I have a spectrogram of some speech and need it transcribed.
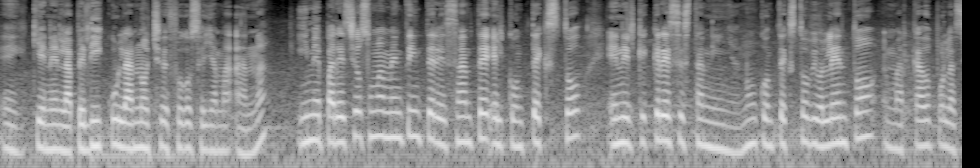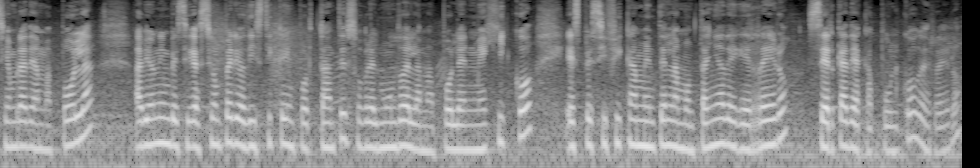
eh, quien en la película Noche de Fuego se llama Ana, y me pareció sumamente interesante el contexto en el que crece esta niña, un contexto violento enmarcado por la siembra de amapola. Había una investigación periodística importante sobre el mundo de la amapola en México, específicamente en la montaña de Guerrero, cerca de Acapulco, Guerrero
